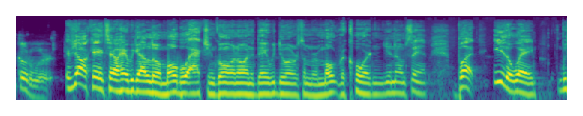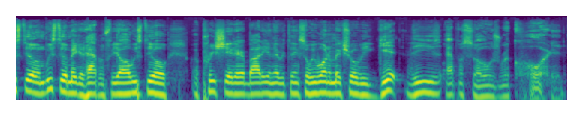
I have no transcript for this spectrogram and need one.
go to work. If y'all can't tell, hey, we got a little mobile action going on today. We're doing some remote recording, you know what I'm saying? But either way, we still we still make it happen for y'all. We still appreciate everybody and everything. So we want to make sure we get these episodes recorded.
